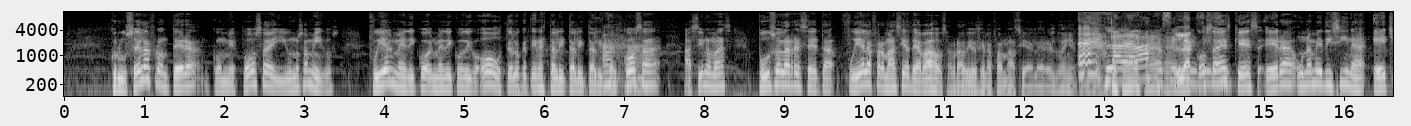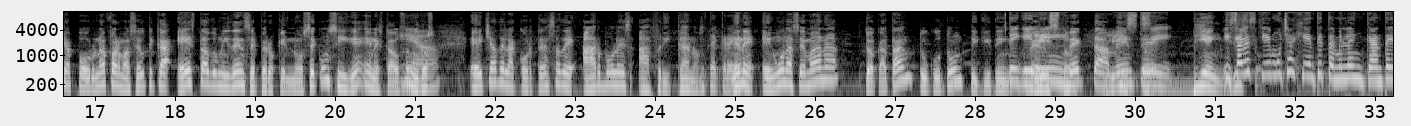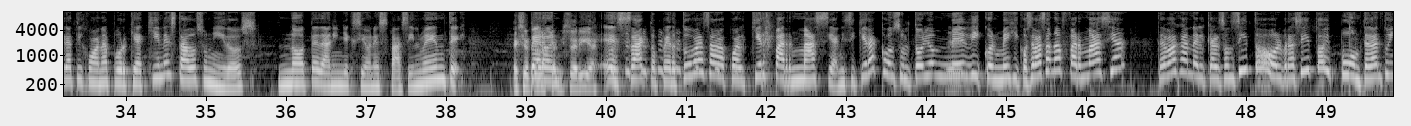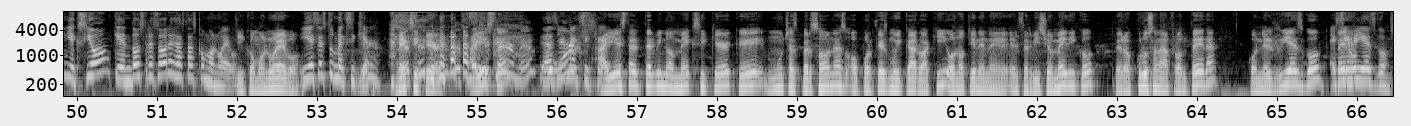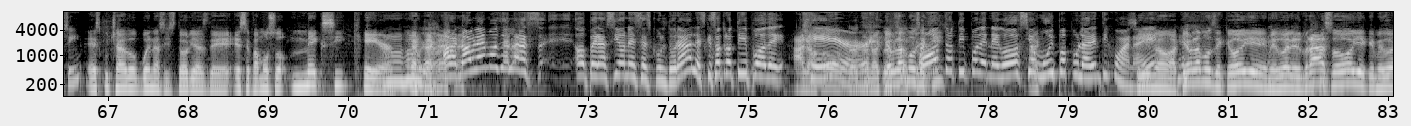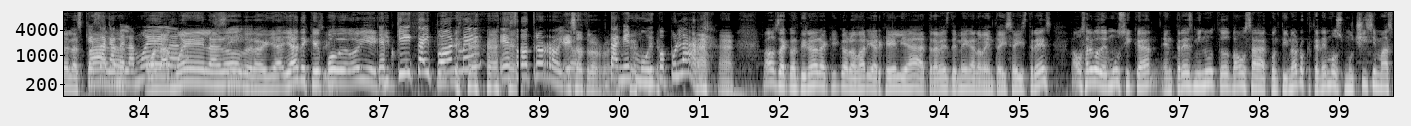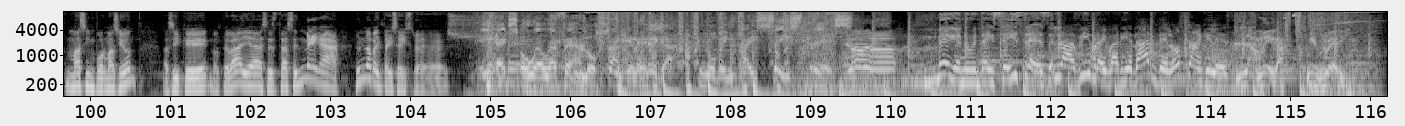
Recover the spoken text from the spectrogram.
Crucé la frontera con mi esposa y unos amigos, fui al médico, el médico dijo, oh, usted lo que tiene es tal y tal y tal y tal cosa, así nomás, puso la receta, fui a la farmacia de abajo, sabrá Dios si la farmacia él era el dueño también. La de abajo, sí, la sí, cosa sí, es sí. que es, era una medicina hecha por una farmacéutica estadounidense, pero que no se consigue en Estados Yeah. Unidos, hecha de la corteza de árboles africanos. Te creo. Nene, en una semana, tocatán, tucutún, tiquitín. Tiquitín. Perfectamente Listo. Sí. bien. Y sabes que mucha gente también le encanta ir a Tijuana porque aquí en Estados Unidos no te dan inyecciones fácilmente. Excepto Pero la carnicería. Exacto, pero tú vas a cualquier farmacia, ni siquiera consultorio médico en México. O sea, vas a una farmacia, te bajan el calzoncito o el bracito y pum, te dan tu inyección que en dos, tres horas ya estás como nuevo. Y como nuevo. Y ese es tu Mexicare. Mexicare. That's Ahí está. Mexicare. Ahí está el término Mexicare que muchas personas, o porque es muy caro aquí, o no tienen el, el servicio médico, pero cruzan la frontera con el riesgo. Ese pero riesgo, ¿sí? He escuchado buenas historias de ese famoso Mexicare. Ahora, no hablemos de las operaciones esculturales, que es otro tipo de Ah, no. care. No, aquí hablamos aquí. Otro tipo de negocio Aquí- muy popular en Tijuana, Sí, ¿eh? no, aquí hablamos de que, oye, me duele el brazo, oye, que me duele la espalda. sácame la O muela. la muela, ¿no? Sí. Pero ya, ya de que, oye, Que quita- quita y ponme es otro rollo. Es otro rollo. También muy popular. Vamos a continuar aquí con Omar y Argelia a través de Mega 96.3. Vamos a algo de música en tres minutos. Vamos a continuar porque tenemos muchísimas más información. Así que no te vayas, estás en Mega 96.3. AXOLFM Los Ángeles Mega 96.3 Mega 96.3, la vibra y variedad de Los Ángeles. La Mega We Ready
